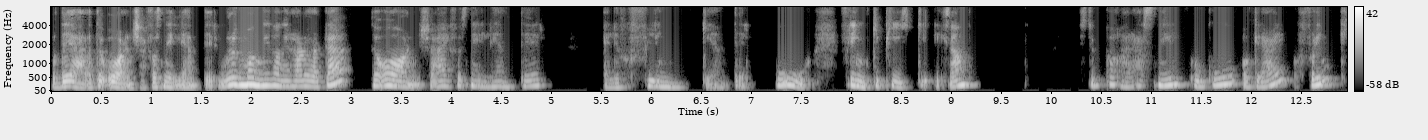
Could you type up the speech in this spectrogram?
og det er at det ordner seg for snille jenter. Hvor mange ganger har du hørt det? Det ordner seg for snille jenter, eller for flinke jenter. Oh, flinke piker, ikke sant? Hvis du bare er snill og god og grei og flink,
